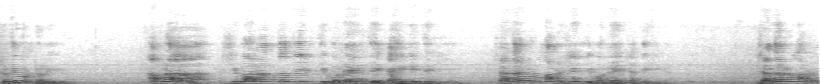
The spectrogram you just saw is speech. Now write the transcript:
শ্রুতিমণ্ডলী আমরা শিবানন্দজির জীবনের যে কাহিনী দেখি, সাধারণ মানুষের জীবনে এটা দেখি না। সাধারণ মানুষ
